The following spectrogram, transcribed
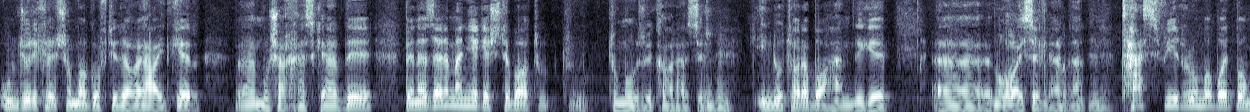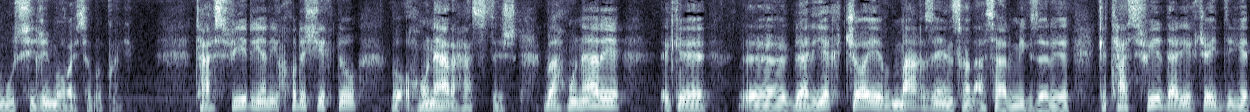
اونجوری که شما گفتید آقای هایدگر مشخص کرده به نظر من یک اشتباه تو, تو, تو موضوع کار هستش. این دوتا رو با هم دیگه مقایسه کردن. تصویر رو ما باید با موسیقی مقایسه بکنیم. تصویر یعنی خودش یک نوع هنر هستش و هنر که در یک جای مغز انسان اثر میگذاره که تصویر در یک جای دیگه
